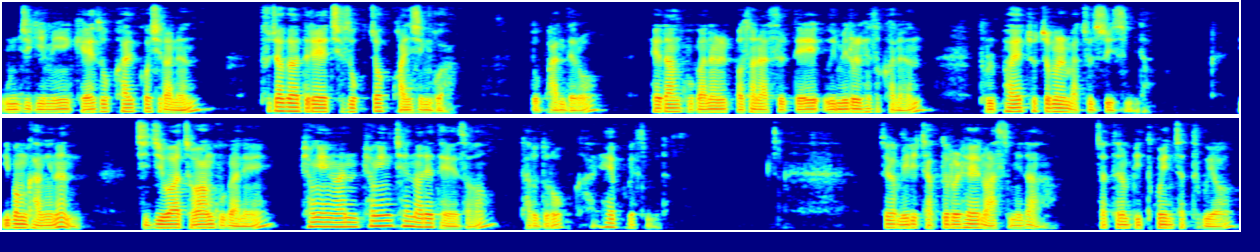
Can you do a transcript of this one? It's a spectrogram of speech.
움직임이 계속할 것이라는 투자가들의 지속적 관심과 또 반대로 해당 구간을 벗어났을 때의 의미를 해석하는 돌파에 초점을 맞출 수 있습니다. 이번 강의는 지지와 저항 구간의 평행한 평행 채널에 대해서 다루도록 해보겠습니다. 제가 미리 작도를 해 놨습니다. 차트는 비트코인 차트고요.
